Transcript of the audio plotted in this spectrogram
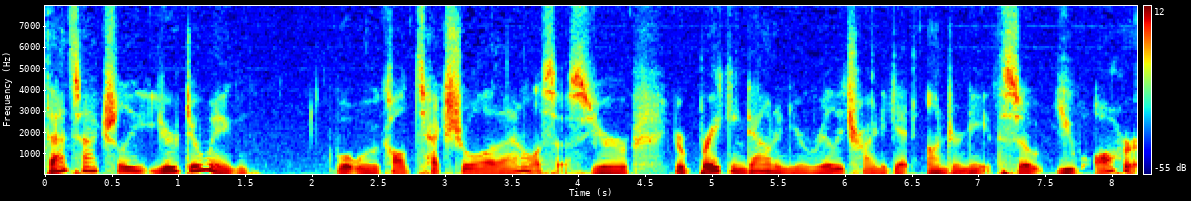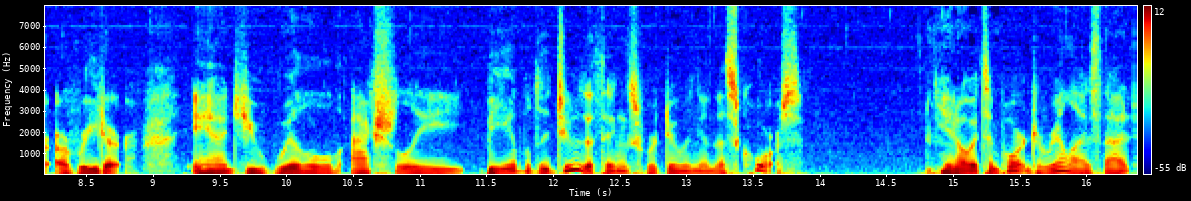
That's actually, you're doing what we would call textual analysis. You're you're breaking down and you're really trying to get underneath. So you are a reader and you will actually be able to do the things we're doing in this course you know, it's important to realize that,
